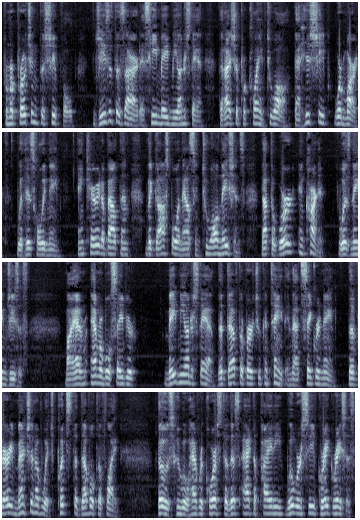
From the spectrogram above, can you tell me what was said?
from approaching the sheepfold, Jesus desired, as he made me understand, that I should proclaim to all that his sheep were marked with his holy name, and carried about them the gospel announcing to all nations that the Word incarnate was named Jesus. My admirable Savior made me understand the depth of virtue contained in that sacred name, the very mention of which puts the devil to flight. Those who will have recourse to this act of piety will receive great graces.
